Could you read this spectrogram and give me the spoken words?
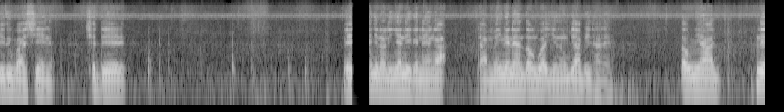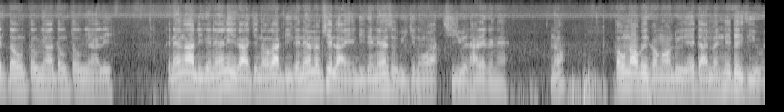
ကျေးဇူးပါရှင်းနေချစ်တယ်တဲ့ကျွန်တော်ဒီညနေကနန်းကဒါ main ကနန်း၃ခွက်အရင်ဆုံးပြပေးထားတယ်3ညာ2 3 3ညာ3 3ညာလေးကနန်းကဒီကနန်းတွေကကျွန်တော်ကဒီကနန်းမဖြစ်လာရင်ဒီကနန်းဆိုပြီးကျွန်တော်ကရည်ရွယ်ထားတဲ့ကနန်းနော်သုံးနောက်ပိတ်ကောင်းကောင်းတွေ့တယ်ဒါပေမဲ့နှစ်ထိပ်စီကို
